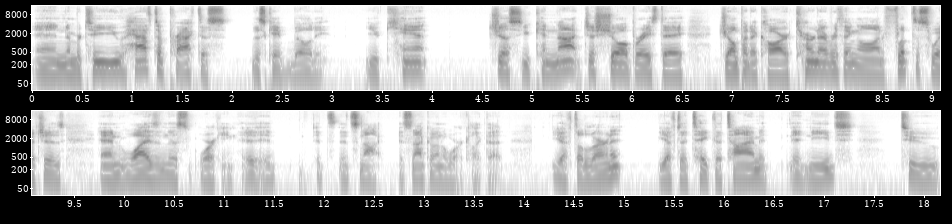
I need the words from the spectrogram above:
and number two you have to practice this capability you can't just you cannot just show up race day jump in a car turn everything on flip the switches and why isn't this working it, it, it's it's not it's not going to work like that you have to learn it you have to take the time it, it needs to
